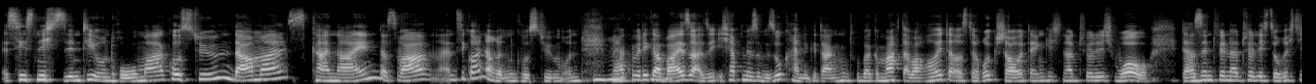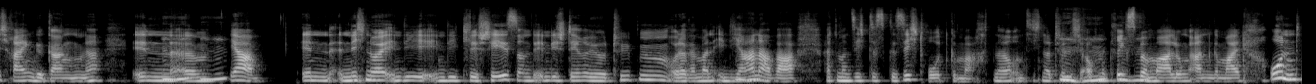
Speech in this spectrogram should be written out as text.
Es hieß nicht Sinti und Roma Kostüm damals. Kein, nein, das war ein Zigeunerinnenkostüm. Und mhm. merkwürdigerweise, also ich habe mir sowieso keine Gedanken drüber gemacht, aber heute aus der Rückschau denke ich natürlich, wow, da sind wir natürlich wirklich so richtig reingegangen, ne? In, mhm, ähm, mhm. ja, in, nicht nur in die, in die Klischees und in die Stereotypen oder wenn man Indianer mhm. war, hat man sich das Gesicht rot gemacht ne? und sich natürlich mhm, auch eine mhm. Kriegsbemalung angemalt. Und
